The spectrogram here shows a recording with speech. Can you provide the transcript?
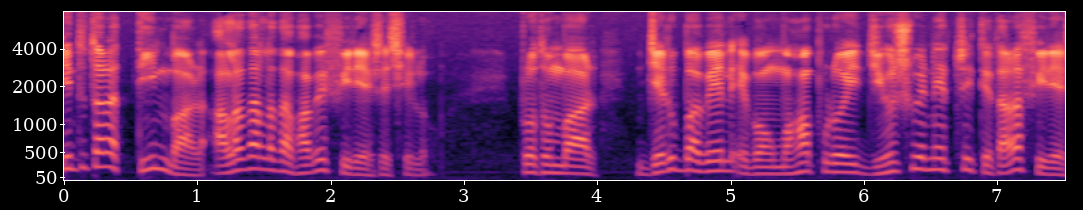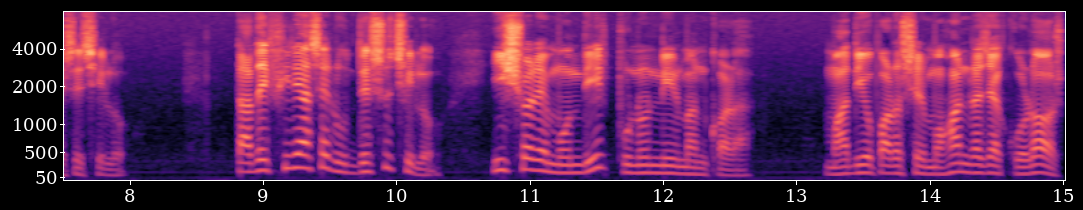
কিন্তু তারা তিনবার আলাদা আলাদাভাবে ফিরে এসেছিল। প্রথমবার জেরুব্বাবেল এবং মহাপুরোহিত জিহসুয়ের নেতৃত্বে তারা ফিরে এসেছিল। তাদের ফিরে আসার উদ্দেশ্য ছিল ঈশ্বরের মন্দির পুনর্নির্মাণ করা। মাদীয় পারসের মহান রাজা কোরস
